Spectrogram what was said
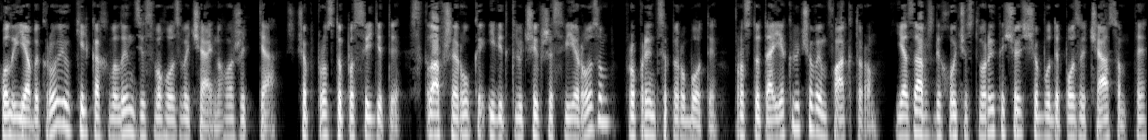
коли я викрою кілька хвилин зі свого звичайного життя, щоб просто посидіти, склавши руки і відключивши свій розум про принципи роботи. Простота є ключовим фактором. Я завжди хочу створити щось, що буде поза часом, те,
